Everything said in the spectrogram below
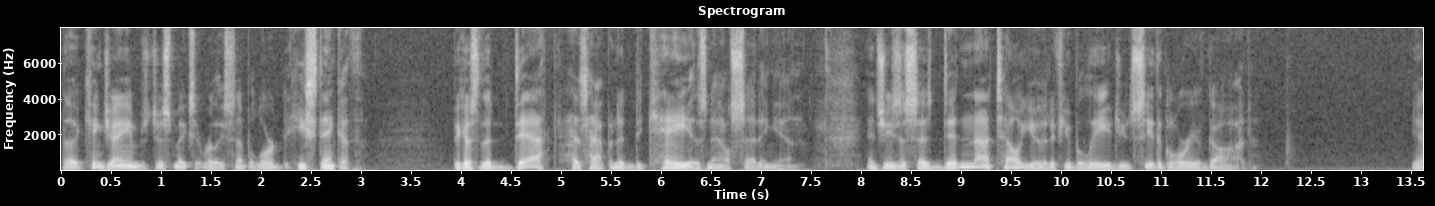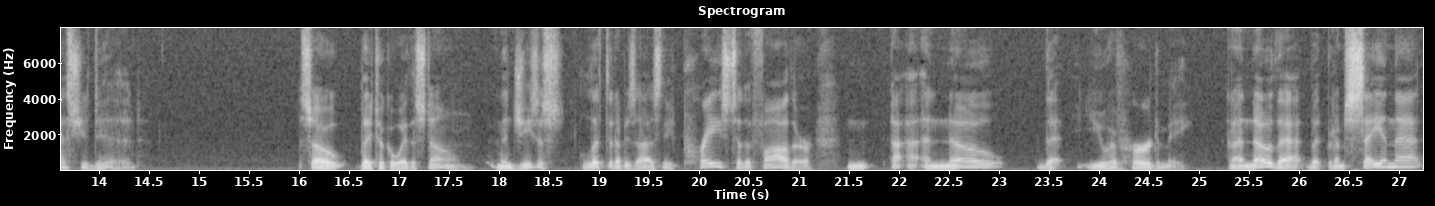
The king james just makes it really simple. Lord he stinketh because the death has happened and decay is now setting in. And jesus says didn't i tell you that if you believed you'd see the glory of god? Yes you did so they took away the stone. And then Jesus lifted up his eyes and he prays to the Father, and know that you have heard me. And I know that, but, but I'm saying that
